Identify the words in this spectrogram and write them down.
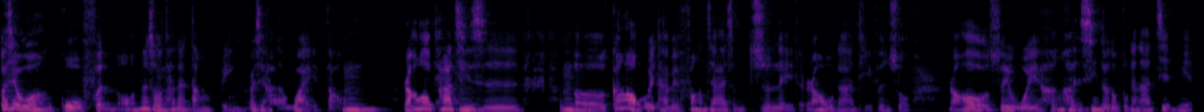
而且我很过分哦，那时候他在当兵，嗯、而且他在外岛，嗯、然后他其实、嗯、呃刚好回台北放假还是什么之类的，然后我跟他提分手，然后所以我也很狠心的都不跟他见面，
